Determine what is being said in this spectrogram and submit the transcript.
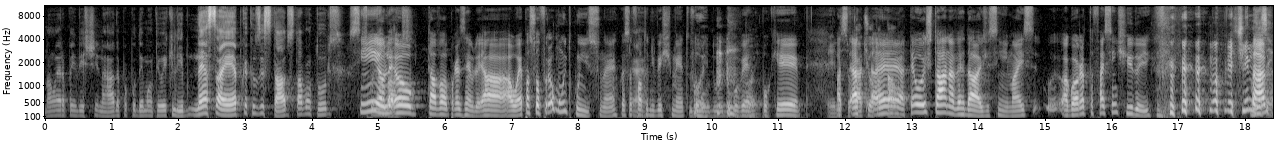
não era para investir nada para poder manter o equilíbrio. Nessa época que os estados estavam todos Sim, eu, le- esculhambados. eu tava, por exemplo, a, a UEPA sofreu muito com isso, né? Com essa É. falta de investimento do, do- do governo. Foi. Porque Ele sucateou at- total. é, até hoje está, na verdade, assim, mas agora tá- faz sentido aí. Não investi nada. assim,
